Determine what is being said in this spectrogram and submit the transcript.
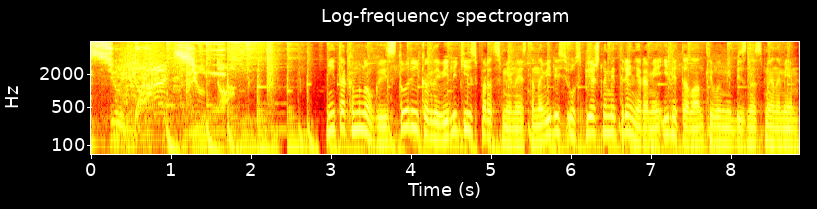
дзюдо. Не так много историй, когда великие спортсмены становились успешными тренерами или талантливыми бизнесменами.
